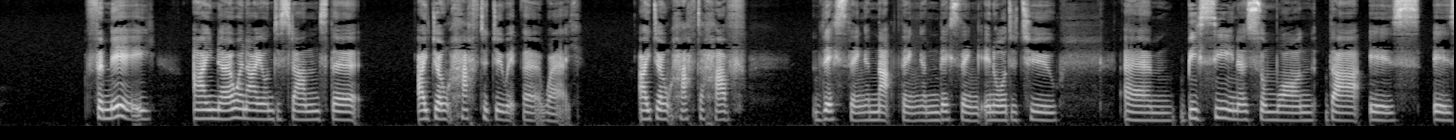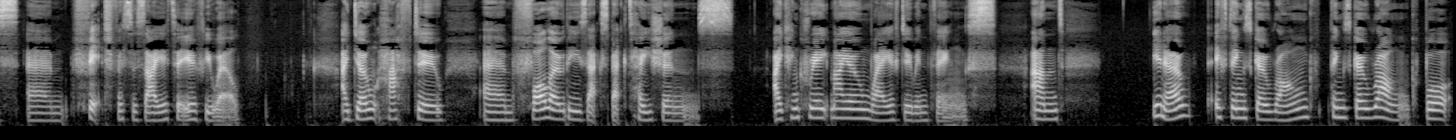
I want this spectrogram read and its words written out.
for me, I know and I understand that I don't have to do it their way. I don't have to have this thing and that thing and this thing in order to um, be seen as someone that is is um, fit for society, if you will. I don't have to um, follow these expectations I can create my own way of doing things. And, you know, if things go wrong, things go wrong. But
